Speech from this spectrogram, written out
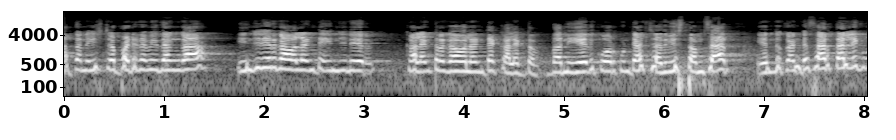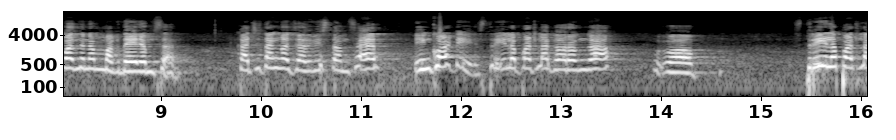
అతను ఇష్టపడిన విధంగా ఇంజనీర్ కావాలంటే ఇంజనీర్ కలెక్టర్ కావాలంటే కలెక్టర్. దాన్ని ఏది కోరుకుంటే అది చదివిస్తాం సార్. ఎందుకంటే సార్ తల్లికి వందనం మాకు ధైర్యం సార్. ఖచ్చితంగా చదివిస్తాం సార్. ఇంకోటి స్త్రీల పట్ల గౌరవంగా స్త్రీల పట్ల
